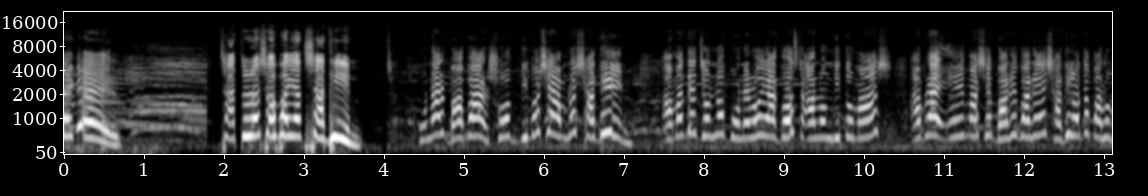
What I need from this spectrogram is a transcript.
থেকে। ছাত্ররা সবাই আজ স্বাধীন। ওনার বাবার শোক দিবসে আমরা স্বাধীন। আমাদের জন্য পনেরোই আগস্ট আনন্দিত মাস। আমরা এই মাসে বারে বারে স্বাধীনতা পালন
